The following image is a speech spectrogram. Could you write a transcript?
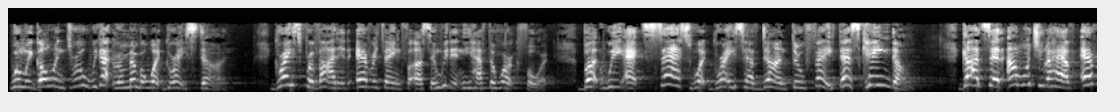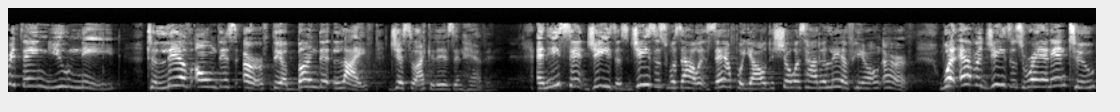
when we're going through, we got to remember what grace done. Grace provided everything for us and we didn't have to work for it. But we access what grace have done through faith. That's kingdom. God said, I want you to have everything you need to live on this earth the abundant life just like it is in heaven. And he sent Jesus. Jesus was our example, y'all, to show us how to live here on earth. Whatever Jesus ran into,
